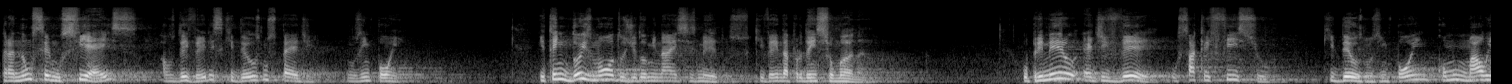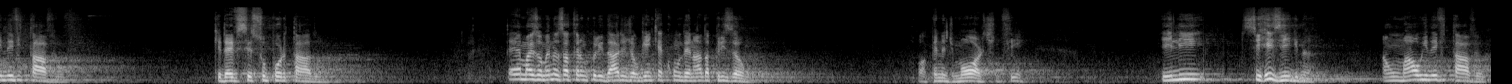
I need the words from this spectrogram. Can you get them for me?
para não sermos fiéis aos deveres que Deus nos pede, nos impõe. E tem dois modos de dominar esses medos, que vêm da prudência humana. O primeiro é de ver o sacrifício que Deus nos impõe como um mal inevitável, que deve ser suportado. É mais ou menos a tranquilidade de alguém que é condenado à prisão ou a pena de morte, enfim, ele se resigna a um mal inevitável.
